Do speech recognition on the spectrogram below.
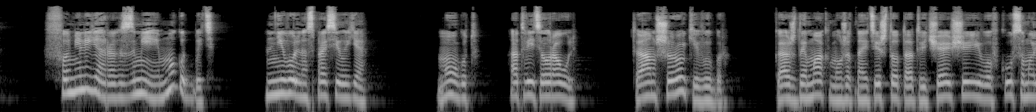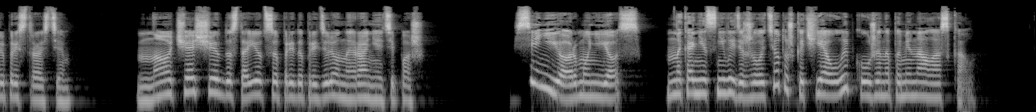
в фамильярах змеи могут быть? Невольно спросил я. Могут, ответил Рауль. Там широкий выбор. Каждый маг может найти что-то, отвечающее его вкусом или пристрастиям. Но чаще достается предопределенный ранее типаж. «Сеньор Муньос», — наконец не выдержала тетушка, чья улыбка уже напоминала оскал.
